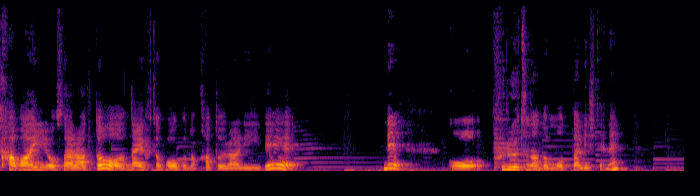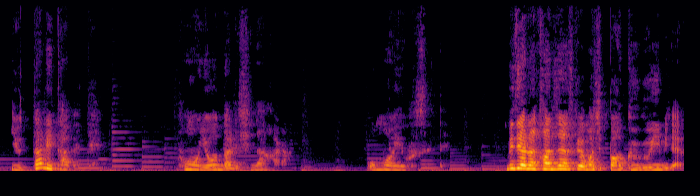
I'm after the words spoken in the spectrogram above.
可愛いお皿とナイフとフォークのカトラリーででこうフルーツなど持ったりしてねゆったり食べて本を読んだりしながら思いを伏せてみたいな感じなんですけどマジ爆食いみたい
